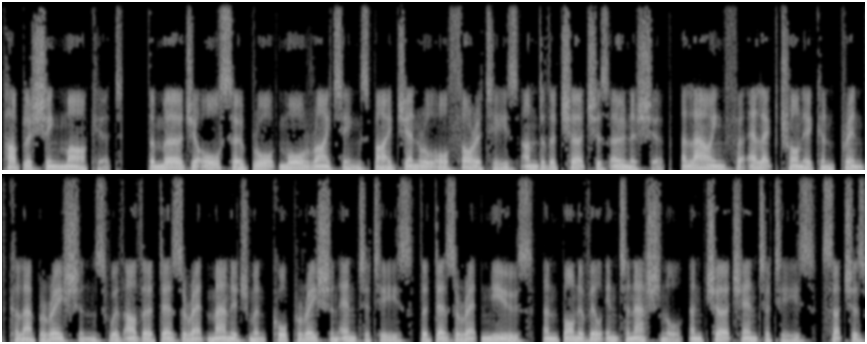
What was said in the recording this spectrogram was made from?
publishing market. The merger also brought more writings by general authorities under the Church's ownership, allowing for electronic and print collaborations with other Deseret Management Corporation entities the Deseret News, and Bonneville International and church entities such as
